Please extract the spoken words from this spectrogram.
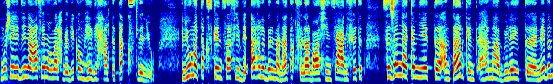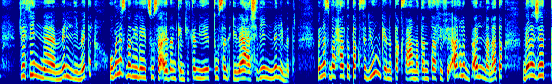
مشاهدينا عسلامة مرحبا بكم. هذه حالة الطقس لليوم. اليوم الطقس كان صافي بأغلب المناطق في ال 24 ساعة اللي فاتت. سجلنا كميات أمطار كانت أهمها بولاية نابل 30 ملم وبالنسبة لولاية سوسة أيضا كانت الكميات توصل إلى 20 ملم بالنسبة لحالة الطقس اليوم كان الطقس عامة صافي في أغلب المناطق. درجات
